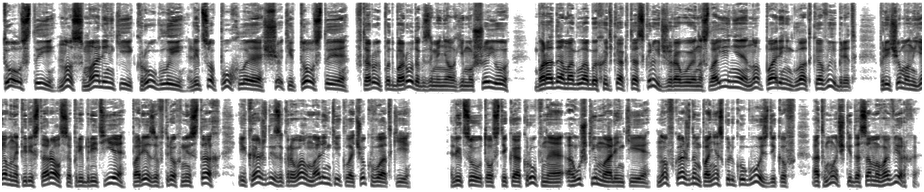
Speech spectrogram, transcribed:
Толстый, нос маленький, круглый, лицо пухлое, щеки толстые, второй подбородок заменял ему шею, борода могла бы хоть как-то скрыть жировое наслоение, но парень гладко выбрит, причем он явно перестарался при бритье, порезав в трех местах, и каждый закрывал маленький клочок ватки. Лицо у толстяка крупное, а ушки маленькие, но в каждом по нескольку гвоздиков, от мочки до самого верха.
